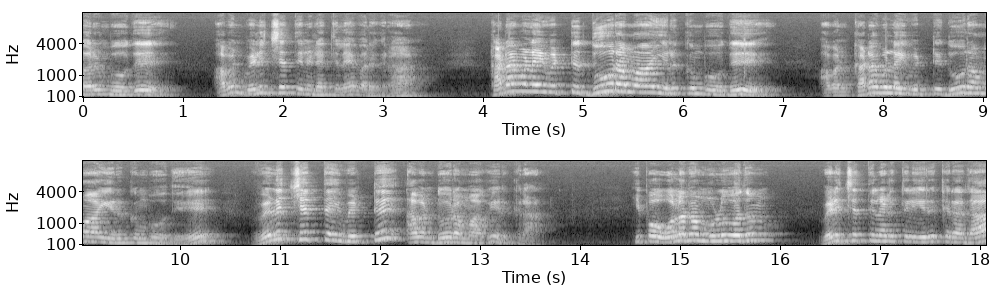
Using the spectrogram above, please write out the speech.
வரும்போது அவன் வெளிச்சத்தினிடத்தில் வருகிறான். கடவுளை விட்டு தூரமாய் இருக்கும்போது அவன் கடவுளை விட்டு தூரமாய் இருக்கும்போது வெளிச்சத்தை விட்டு அவன் தூரமாக இருக்கிறான். இப்போ உலகம் முழுவதும் வெளிச்சத்தினிடத்தில் இருக்கிறதா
